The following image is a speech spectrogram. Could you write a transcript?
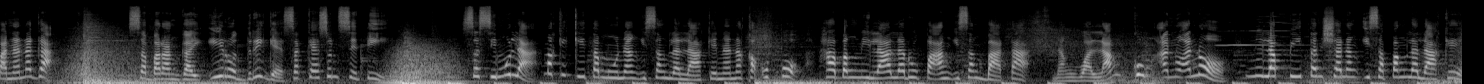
pananaga sa barangay E. Rodriguez sa Quezon City. Sa simula, makikita muna ang isang lalaki na nakaupo habang nilalaro pa ang isang bata. Nang walang kung ano-ano, nilapitan siya ng isa pang lalaki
